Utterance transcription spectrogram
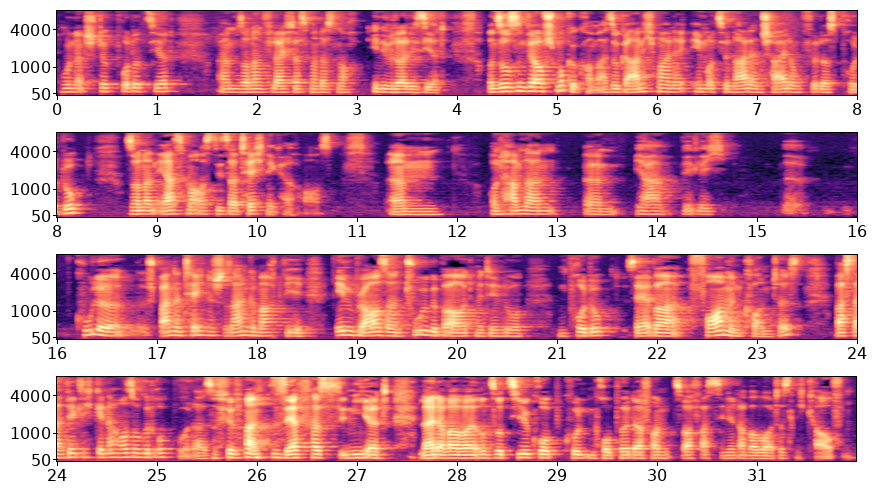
100 Stück produziert, ähm, sondern vielleicht, dass man das noch individualisiert. Und so sind wir auf Schmuck gekommen. Also gar nicht mal eine emotionale Entscheidung für das Produkt, sondern erstmal aus dieser Technik heraus. Ähm, und haben dann ähm, ja wirklich äh, coole, spannende technische Sachen gemacht, wie im Browser ein Tool gebaut, mit dem du ein Produkt selber formen konntest, was dann wirklich genauso gedruckt wurde. Also wir waren sehr fasziniert. Leider war aber unsere Zielkundengruppe davon zwar fasziniert, aber wollte es nicht kaufen.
